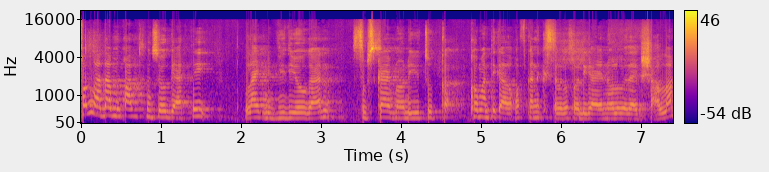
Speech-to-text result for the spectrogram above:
fadlan haddaa muuqaalkan soo gaartay like the videogan subscribe nooda youtube-ka commentigaada qofka nin kasta laga soo dhigaya noola wadaag insha allah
